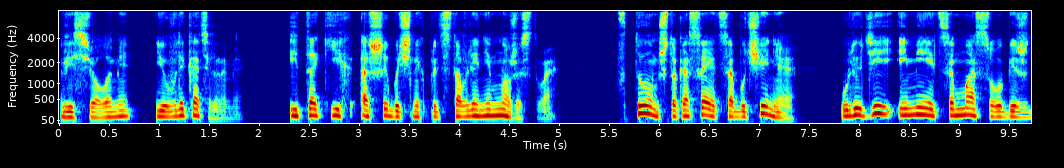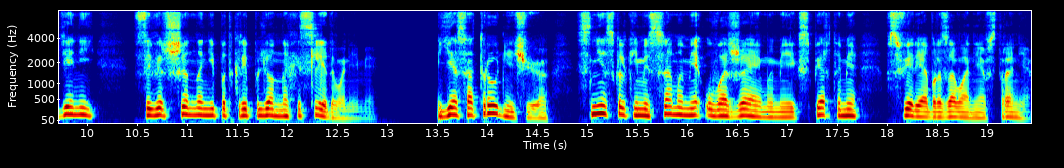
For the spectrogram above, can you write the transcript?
веселыми и увлекательными? И таких ошибочных представлений множество. В том, что касается обучения, у людей имеется масса убеждений, совершенно не подкрепленных исследованиями. Я сотрудничаю с несколькими самыми уважаемыми экспертами в сфере образования в стране.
